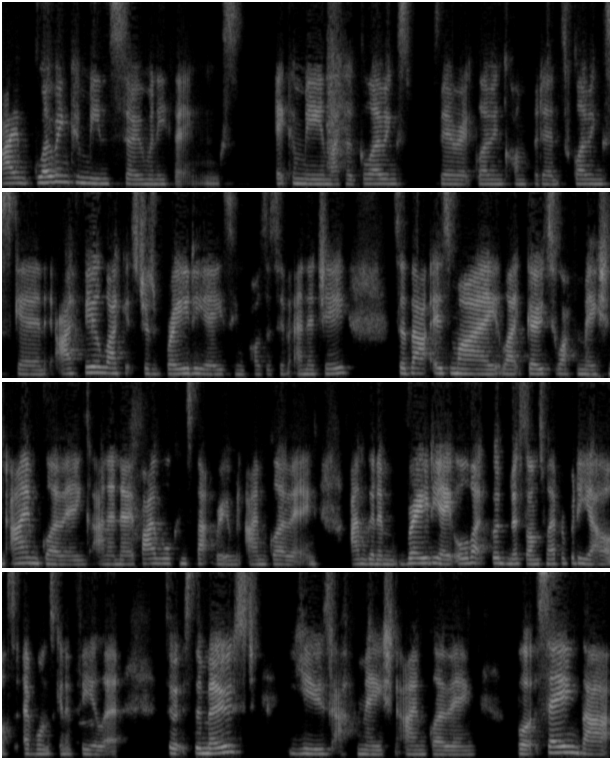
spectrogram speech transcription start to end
i'm glowing can mean so many things. It can mean like a glowing spirit, glowing confidence, glowing skin. I feel like it's just radiating positive energy. So that is my like go-to affirmation. I am glowing and I know if I walk into that room and I'm glowing, I'm going to radiate all that goodness onto everybody else. Everyone's going to feel it. So it's the most used affirmation I'm glowing. But saying that,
